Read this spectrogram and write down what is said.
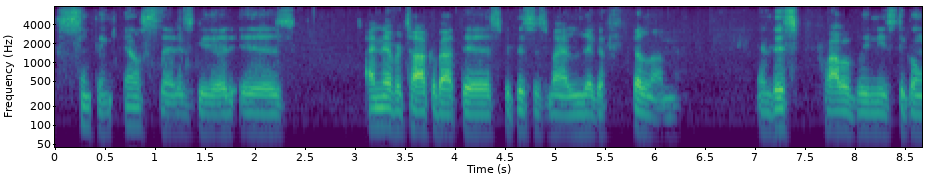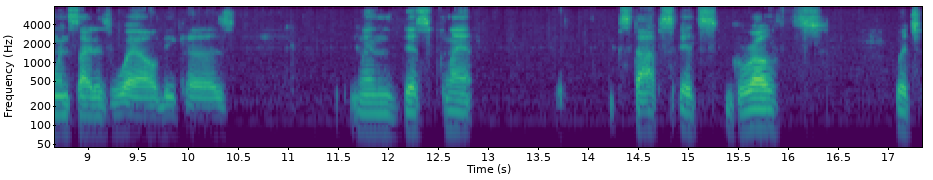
something else that is good is I never talk about this, but this is my ligophyllum. And this probably needs to go inside as well because when this plant stops its growths, which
